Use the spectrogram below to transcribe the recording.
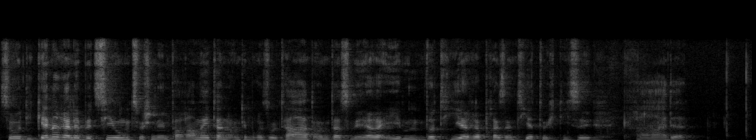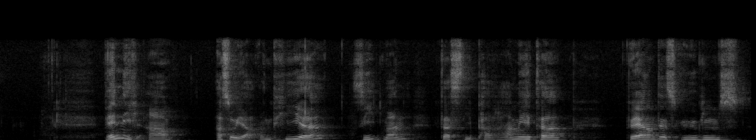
so die generelle Beziehung zwischen den Parametern und dem Resultat und das wäre eben, wird hier repräsentiert durch diese Gerade. Wenn ich, achso ja, und hier sieht man, dass die Parameter während des Übens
